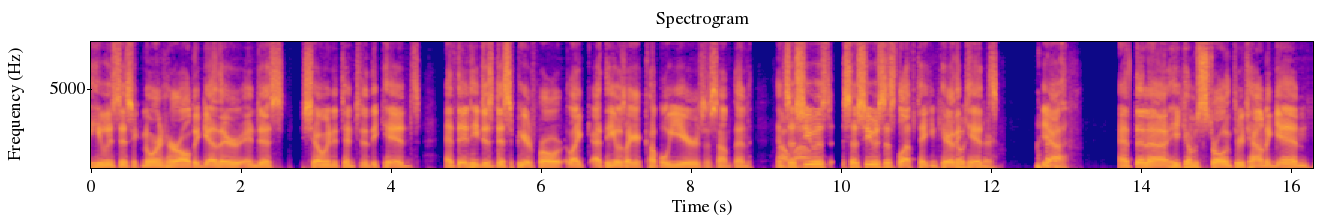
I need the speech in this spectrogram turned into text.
he was just ignoring her altogether and just showing attention to the kids. And then he just disappeared for like i think it was like a couple years or something and Oh, so she was so she was just left taking care of the Ghosted kids. Yeah. And then uh he comes strolling through town again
